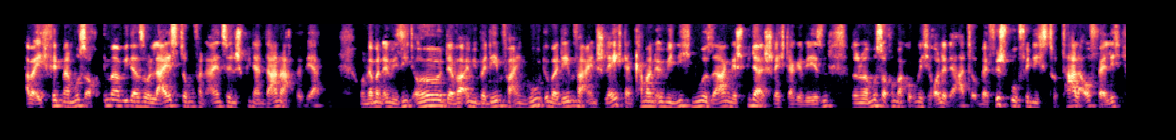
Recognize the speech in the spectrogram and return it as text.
Aber ich finde, man muss auch immer wieder so Leistungen von einzelnen Spielern danach bewerten. Und wenn man irgendwie sieht, oh, der war irgendwie bei dem Verein gut, über dem Verein schlecht, dann kann man irgendwie nicht nur sagen, der Spieler ist schlechter gewesen, sondern man muss auch immer gucken, welche Rolle der hatte. Und bei Fischbuch finde ich es total auffällig.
